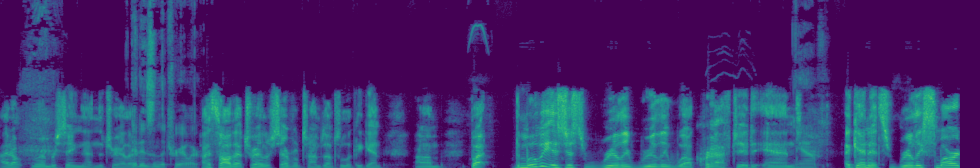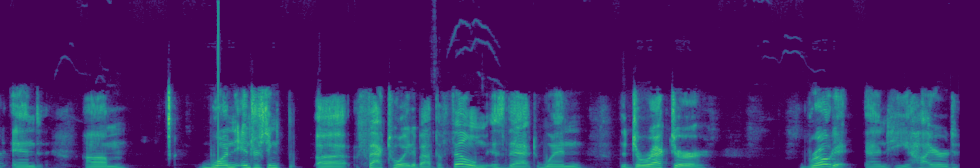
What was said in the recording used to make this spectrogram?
I don't remember seeing that in the trailer. It is in the trailer. I saw that trailer several times. I'll have to look again. Um, but the movie is just really, really well crafted, and Yeah. again, it's really smart. And um, one interesting uh, factoid about the film is that when the director wrote it and he hired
